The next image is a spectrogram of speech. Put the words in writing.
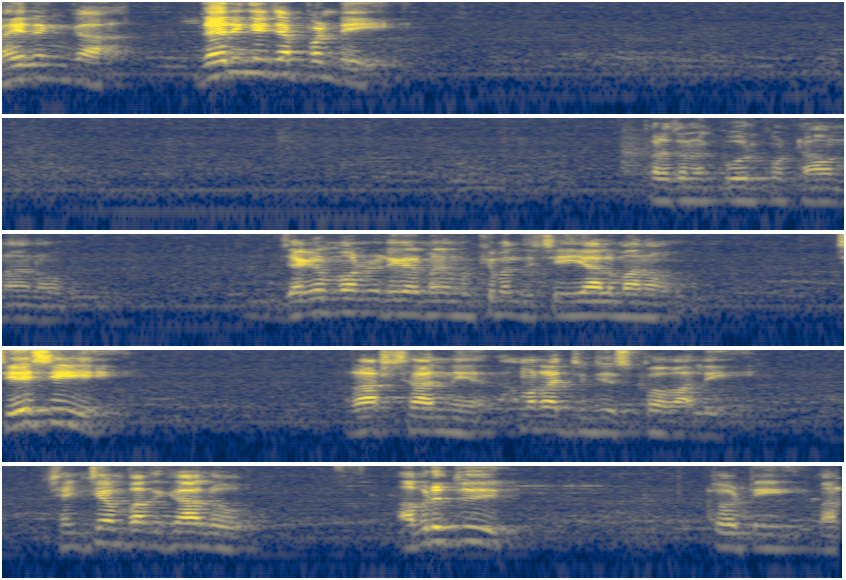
బహిరంగంగా ధైర్యంగా చెప్పండి. ప్రజలను కోరుకుంటా ఉన్నాను. జగన్మోహన్ రెడ్డి గారు మనం ముఖ్యమంత్రి చేయాలి మనం. చేసి రాష్ట్రాన్ని రామరాజ్యం చేసుకోవాలి. సంక్షేమ పథకాలు అభివృద్ధి తోటి మన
